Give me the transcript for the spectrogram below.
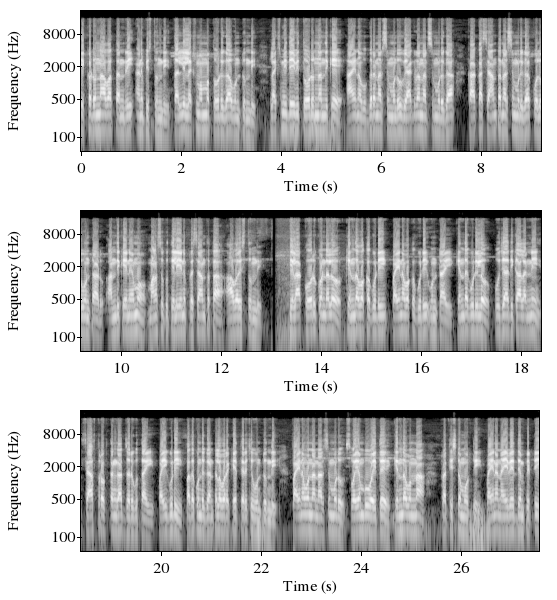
ఇక్కడున్నావా తండ్రి? అనిపిస్తుంది. తల్లి లక్ష్మమ్మ తోడుగా ఉంటుంది. లక్ష్మీదేవి తోడున్నందుకే ఆయన ఉగ్ర నరసింహుడు వ్యాఘ్ర నరసింహుడుగా కాక శాంత నరసింహుడు దేవుడిగా కొలువుంటాడు. అందుకేనేమో మనసుకు తెలియని ప్రశాంతత ఆవరిస్తుంది. ఇలా కోరుకొండలో కింద ఒక గుడి పైన ఒక గుడి ఉంటాయి. కింద గుడిలో పూజాధికాలన్నీ శాస్త్రోక్తంగా జరుగుతాయి. పై గుడి పదకొండు గంటల వరకే తెరిచి ఉంటుంది. పైన ఉన్న నరసింహుడు స్వయంభూ అయితే కింద ఉన్న ప్రతిష్టమూర్తి. పైన నైవేద్యం పెట్టి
